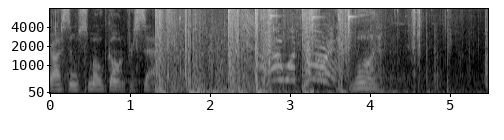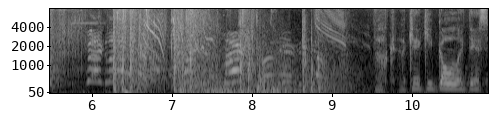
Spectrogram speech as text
Try some smoke on for sight. I want turret! One. Fuck, I can't keep going like this.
